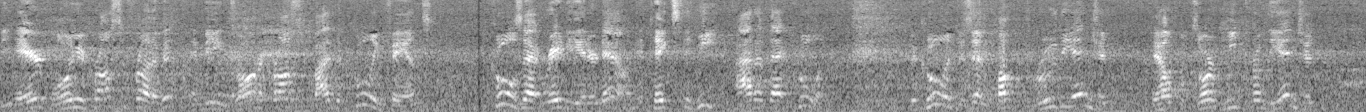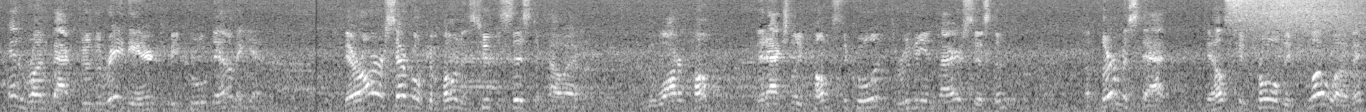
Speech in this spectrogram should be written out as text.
the air blowing across the front of it and being drawn across by the cooling fans cools that radiator down. It takes the heat out of that coolant. The coolant is then pumped through the engine to help absorb heat from the engine and run back through the radiator to be cooled down again. There are several components to the system, however. The water pump that actually pumps the coolant through the entire system, a thermostat to help control the flow of it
